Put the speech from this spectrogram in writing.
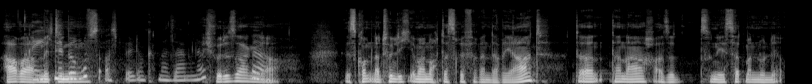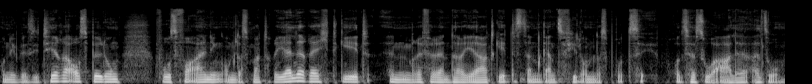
Aber Eigentlich mit den, Berufsausbildung kann man sagen, ne? Ich würde sagen, ja. ja. Es kommt natürlich immer noch das Referendariat da, danach. Also zunächst hat man nur eine universitäre Ausbildung, wo es vor allen Dingen um das materielle Recht geht. Im Referendariat geht es dann ganz viel um das Prozessuale, also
